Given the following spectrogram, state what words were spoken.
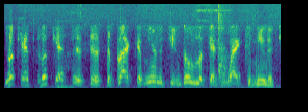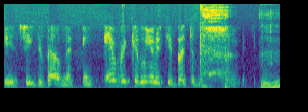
look at look at the, the, the black community and go look at the white community and see development in every community but the black community. Mm-hmm.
